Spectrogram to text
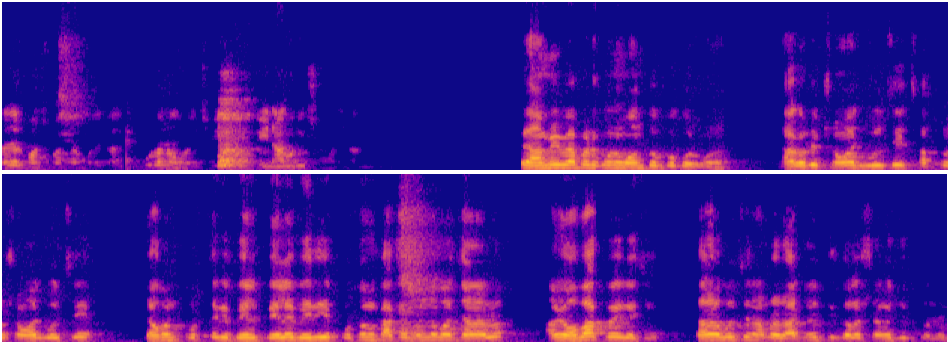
হাজার পাঁচ বছর পুরানো হয়েছিল এই নাগরিক সমাজের আন্দোলন? তাই আমি ব্যাপারে কোনো মন্তব্য করব না। নাগরিক সমাজ বলছে ছাত্র সমাজ বলছে যখন প্রত্যেকে বেল বেলে বেরিয়ে প্রথমে কাকে ধন্যবাদ জানালো আমি অবাক হয়ে গেছি। তারা বলছেন আমরা রাজনৈতিক দলের সঙ্গে যুক্ত নেই।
